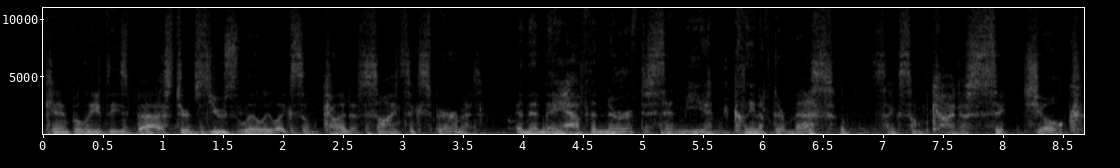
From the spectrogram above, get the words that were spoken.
Can't believe these bastards use Lily like some kind of science experiment. And then they have the nerve to send me in to clean up their mess? It's like some kind of sick joke.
